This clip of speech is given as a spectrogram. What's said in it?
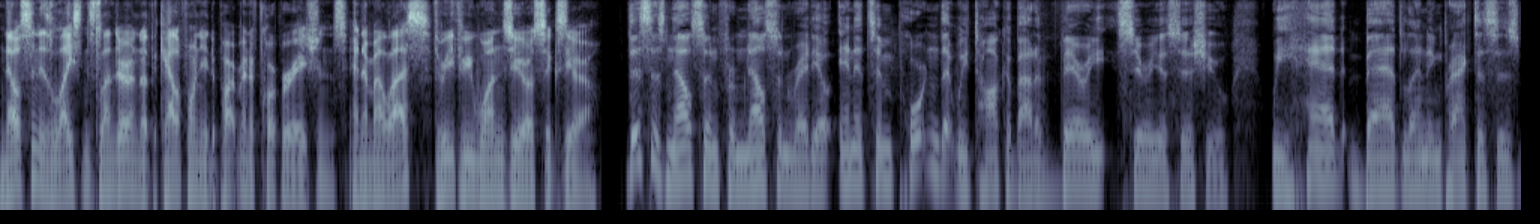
Nelson is a licensed lender under the California Department of Corporations, NMLS 331060. This is Nelson from Nelson Radio, and it's important that we talk about a very serious issue. We had bad lending practices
